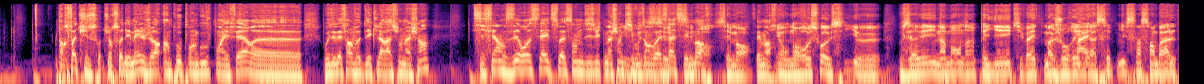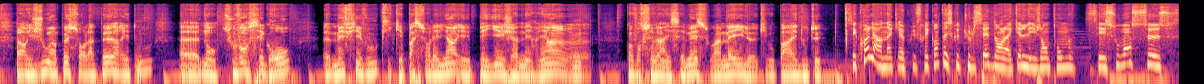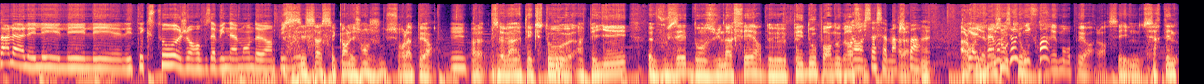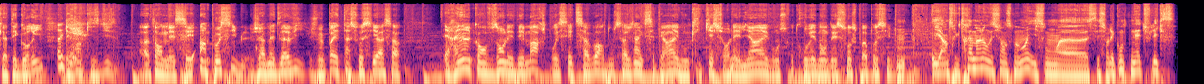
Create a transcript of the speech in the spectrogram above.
Parfois tu, reçois- tu reçois des mails genre impôt.gouv.fr, euh, vous devez faire votre déclaration machin. Si c'est un 07 78 machin qui vous envoie ça, c'est mort. C'est mort. C'est mort. Et on en reçoit aussi, euh, vous avez une amende impayée qui va être majorée Ouais. à 7500 balles. Alors ils jouent un peu sur la peur et tout. Euh, non, souvent c'est gros. Euh, Méfiez-vous, cliquez pas sur les liens et payez jamais rien euh, quand vous recevez un SMS ou un mail qui vous paraît douteux. C'est quoi l'arnaque la plus fréquente? Est-ce que tu le sais dans laquelle les gens tombent? C'est souvent ce, ça là, les, les, les, les, les textos, genre vous avez une amende impayée? C'est ça, c'est quand les gens jouent sur la peur. Mm. Voilà, vous avez un texto euh, impayé, euh, vous êtes dans une affaire de pédopornographie. Non, ça, ça marche Voilà. pas. Ouais. Alors Il y a il y a des vraiment gens des gens qui ont croient? vraiment peur. Alors c'est une certaine catégorie, des gens qui se disent attends mais c'est impossible, jamais de la vie, je veux pas être associé à ça. Et rien qu'en faisant les démarches pour essayer de savoir d'où ça vient, etc. Ils vont cliquer sur les liens, ils vont se retrouver dans des sauces pas possibles. Et il y a un truc très malin aussi en ce moment, ils sont, euh, c'est sur les comptes Netflix.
